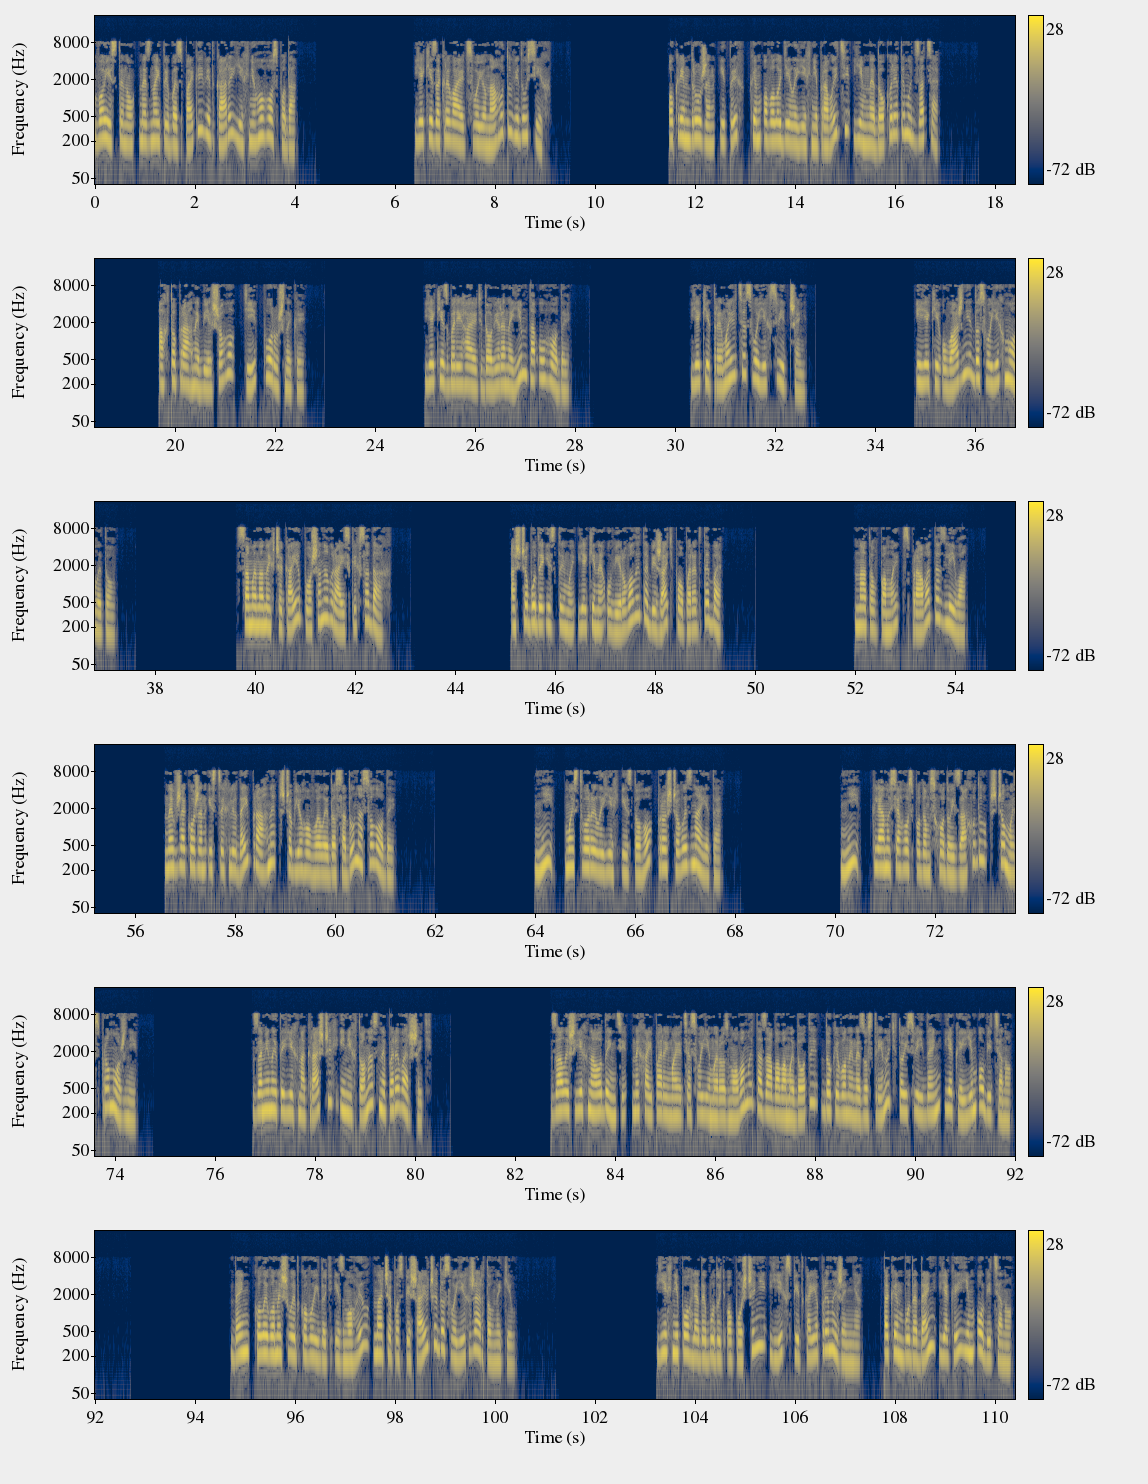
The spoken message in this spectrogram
Воістину, не знайти безпеки від кари їхнього Господа, які закривають свою наготу від усіх. Окрім дружин і тих, ким оволоділи їхні правиці, їм не докорятимуть за це. А хто прагне більшого, ті порушники, які зберігають довірене їм та угоди, які тримаються своїх свідчень, і які уважні до своїх молитов. Саме на них чекає пошана в райських садах. А що буде із тими, які не увірували та біжать поперед тебе? Натовпами справа та зліва. Невже кожен із цих людей прагне, щоб його ввели до саду на солоди? Ні, ми створили їх із того, про що ви знаєте. Ні, клянуся Господом Сходу й Заходу, що ми спроможні. Замінити їх на кращих і ніхто нас не перевершить. Залиш їх наодинці, нехай переймаються своїми розмовами та забавами доти, доки вони не зустрінуть той свій день, який їм обіцяно. День, коли вони швидко вийдуть із могил, наче поспішаючи до своїх жертовників. Їхні погляди будуть опущені, їх спіткає приниження. Таким буде день, який їм обіцяно.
